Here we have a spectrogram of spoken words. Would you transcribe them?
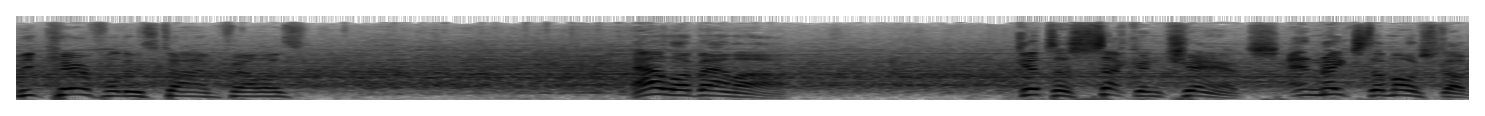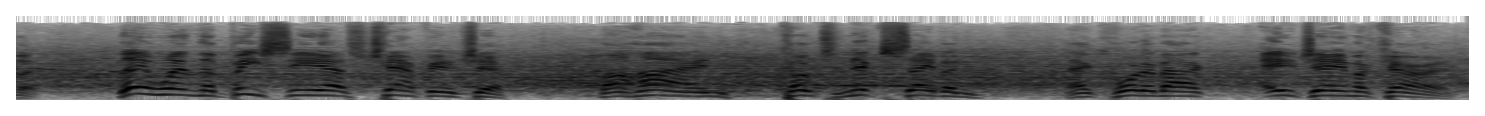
be careful this time, fellas. Alabama gets a second chance and makes the most of it. They win the BCS championship behind Coach Nick Saban and quarterback A.J. McCarron.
